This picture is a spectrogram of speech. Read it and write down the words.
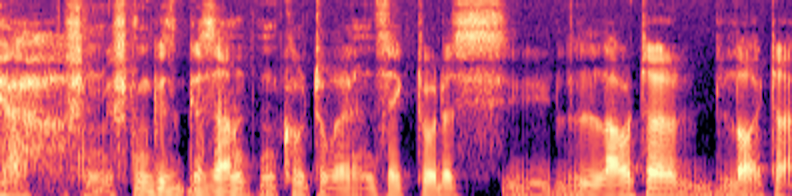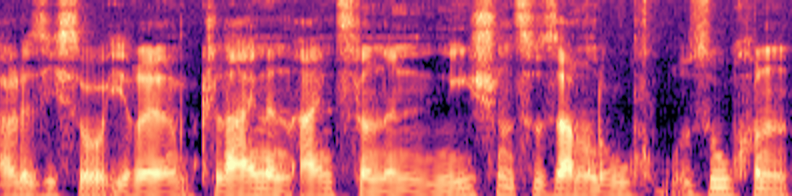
ja, auf dem, auf dem, gesamten kulturellen Sektor, dass lauter Leute alle sich so ihre kleinen einzelnen Nischen zusammensuchen,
